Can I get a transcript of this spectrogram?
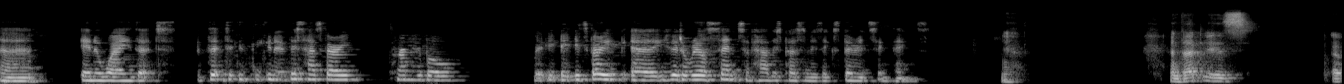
uh, mm-hmm. in a way that, that, you know, this has very tangible, it's very, uh, you get a real sense of how this person is experiencing things. Yeah. And that is uh,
